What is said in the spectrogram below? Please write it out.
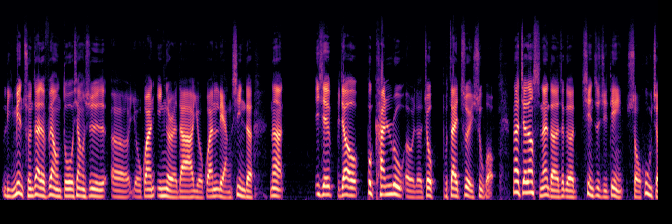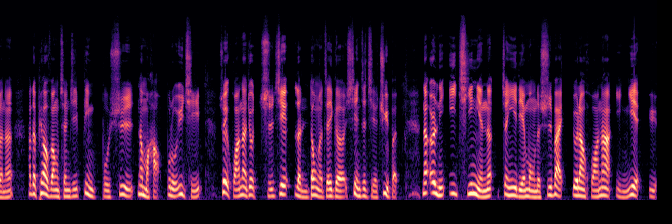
里面存在的非常多，像是呃有关婴儿的啊，有关两性的，那一些比较不堪入耳的就不再赘述哦。那加上史奈德的这个限制级电影《守护者》呢，它的票房成绩并不是那么好，不如预期，所以华纳就直接冷冻了这个限制级的剧本。那二零一七年呢，《正义联盟》的失败又让华纳影业与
